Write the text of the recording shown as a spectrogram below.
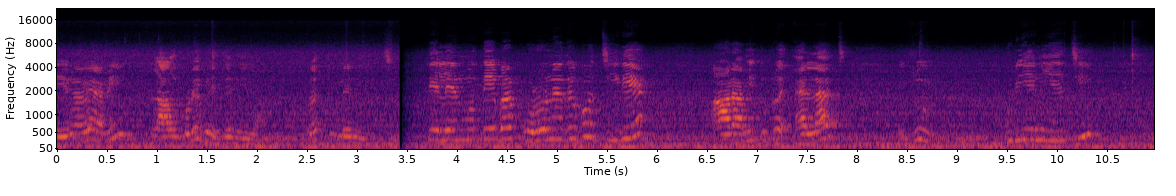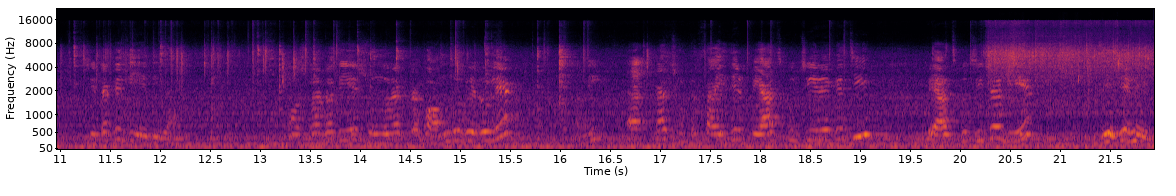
এইভাবে আমি লাল করে ভেজে নিলাম, এবার তুলে নিচ্ছি। তেলের মধ্যে এবার ফোড়নে দেবো জিরে আর আমি দুটো এলাচ একটু কুড়িয়ে নিয়েছি, সেটাকে দিয়ে দিলাম। মশলাটা দিয়ে সুন্দর একটা গন্ধ বেরোলে আমি একটা ছোট সাইজের পেঁয়াজ কুচিয়ে রেখেছি। পেঁয়াজ কুচিটা দিয়ে ভেজে নেব।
